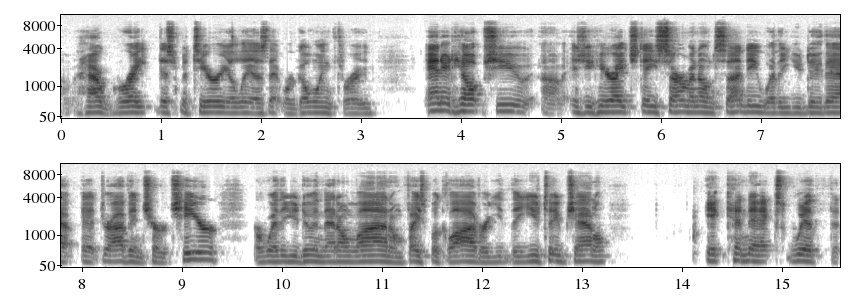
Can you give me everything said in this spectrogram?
um, how great this material is that we're going through. And it helps you uh, as you hear HD's sermon on Sunday, whether you do that at Drive In Church here or whether you're doing that online on Facebook Live or the YouTube channel. It connects with the,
